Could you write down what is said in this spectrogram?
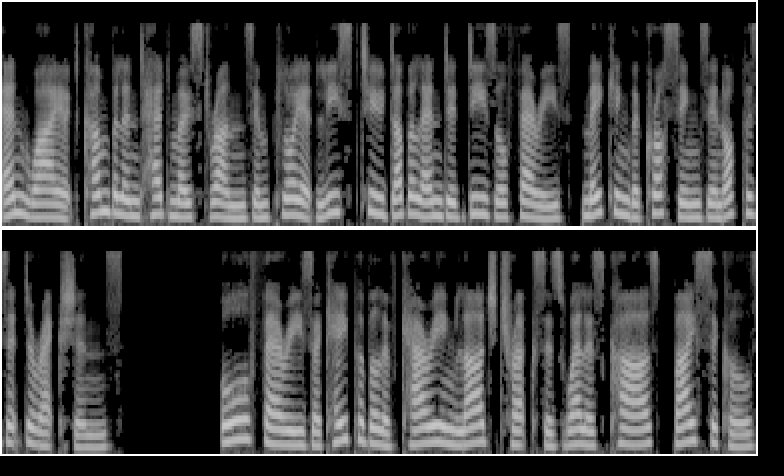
NY at Cumberland Head Most runs employ at least two double-ended diesel ferries, making the crossings in opposite directions. All ferries are capable of carrying large trucks as well as cars, bicycles,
